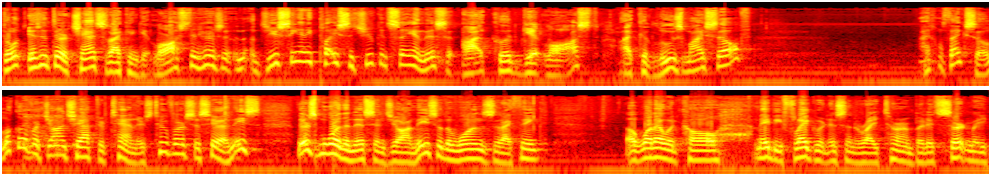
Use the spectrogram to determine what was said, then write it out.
Don't, isn't there a chance that I can get lost in here? Do you see any place that you can say in this that I could get lost? I could lose myself? I don't think so. Look over at John chapter 10. There's two verses here. And these, there's more than this in John. These are the ones that I think what I would call maybe flagrant isn't the right term, but it certainly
